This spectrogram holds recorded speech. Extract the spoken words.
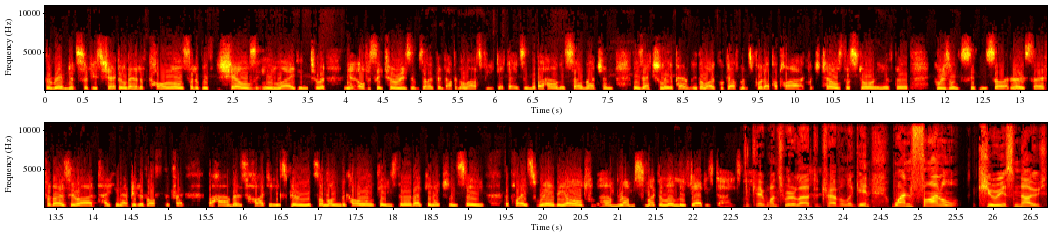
the remnants of his shack built out of coral, sort of with shells inlaid into it. Now, obviously, tourism's opened up in the last few decades in the Bahamas so much, and there's actually apparently the local government's put up a plaque which tells the story of the grizzled Sydney sider. So for those who are taking that bit of off the track Bahamas hiking experience along the coral keys there, they can actually see the place where the old um, rum smuggler lived out his days. Okay, once we're allowed to travel again. One one final curious note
